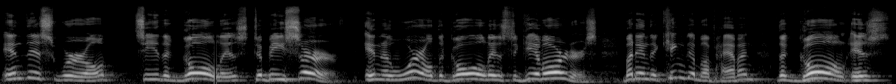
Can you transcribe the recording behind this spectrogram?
in this world, see, the goal is to be served. In the world, the goal is to give orders. But in the kingdom of heaven, the goal is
